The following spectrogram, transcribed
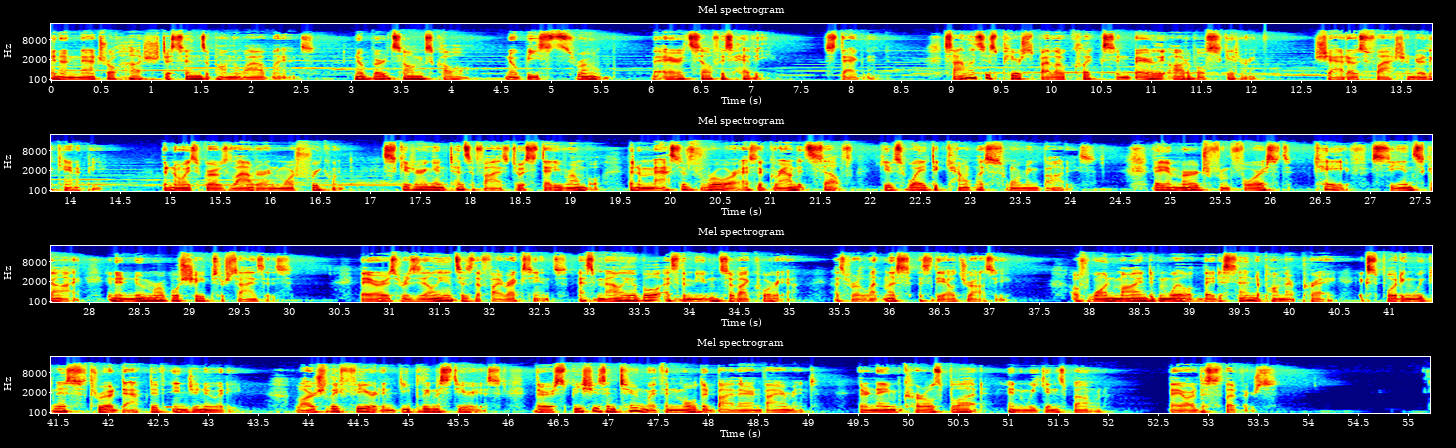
An unnatural hush descends upon the wildlands. No bird songs call, no beasts roam. The air itself is heavy, stagnant. Silence is pierced by low clicks and barely audible skittering. Shadows flash under the canopy. The noise grows louder and more frequent. Skittering intensifies to a steady rumble, then a massive roar as the ground itself gives way to countless swarming bodies. They emerge from forest, cave, sea, and sky in innumerable shapes or sizes. They are as resilient as the Phyrexians, as malleable as the mutants of Ikoria, as relentless as the Eldrazi. Of one mind and will, they descend upon their prey, exploiting weakness through adaptive ingenuity. Largely feared and deeply mysterious, they're a species in tune with and molded by their environment. Their name curdles blood and weakens bone. They are the slivers.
